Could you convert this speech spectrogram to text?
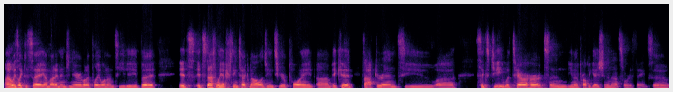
I always like to say I'm not an engineer, but I play one on TV. But it's it's definitely interesting technology. And to your point, um, it could factor into uh, 6G with terahertz and you know propagation and that sort of thing. So,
